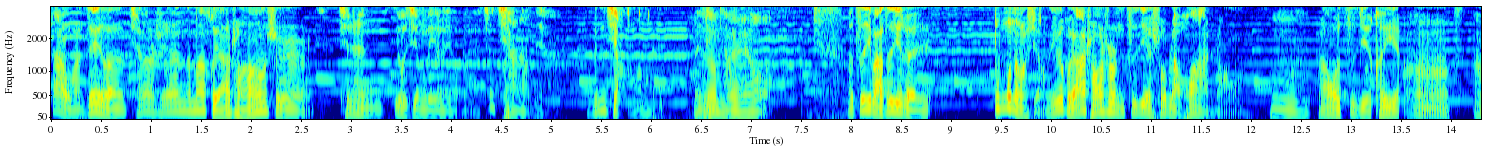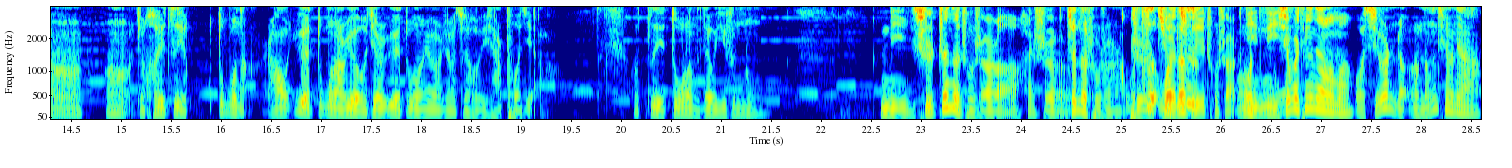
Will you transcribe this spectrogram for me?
但是我这个前段时间他妈鬼压床是。亲身又经历了一回，就前两天，我跟你讲了吗？没没有，我自己把自己给嘟囔醒了，因为鬼压床的时候你自己也说不了话，你知道吗？嗯。然后我自己可以嗯嗯嗯，就可以自己嘟囔，然后越嘟囔越有劲儿，越嘟囔越有劲儿，最后一下破解了。我自己嘟囔了得有一分钟。你是真的出声了，还是真的出声了？我自觉得自己出声。你你媳妇听见了吗？我媳妇能能听见啊，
